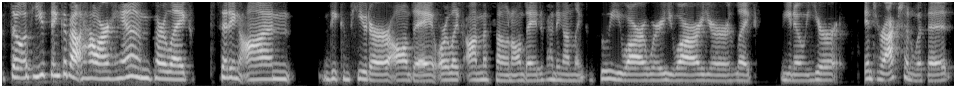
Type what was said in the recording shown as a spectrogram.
so if you think about how our hands are like sitting on the computer all day or like on the phone all day depending on like who you are where you are your like you know your interaction with it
